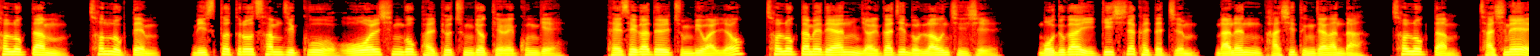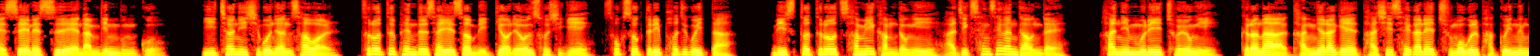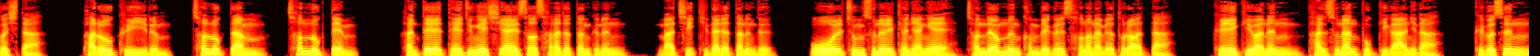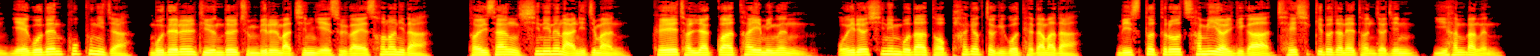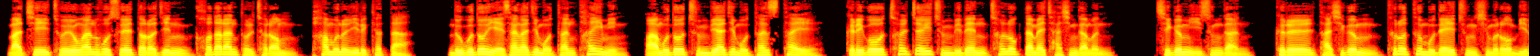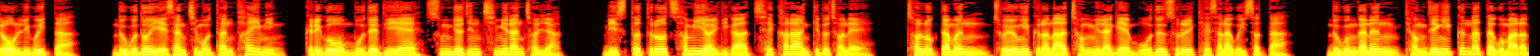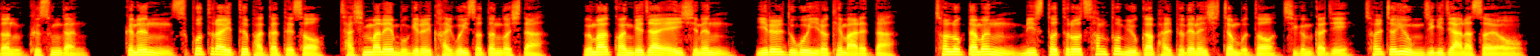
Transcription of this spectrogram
철록담, 천록댐, 미스터트롯 3 직후 5월 신곡 발표 충격 계획 공개. 대세가 될 준비 완료? 철록담에 대한 10가지 놀라운 진실. 모두가 잊기 시작할 때쯤 나는 다시 등장한다. 철록담, 자신의 SNS에 남긴 문구. 2025년 4월, 트로트 팬들 사이에서 믿기 어려운 소식이 속속들이 퍼지고 있다. 미스터트롯 3위 감동이 아직 생생한 가운데 한 인물이 조용히 그러나 강렬하게 다시 세간의 주목을 받고 있는 것이다. 바로 그 이름, 철록담, 천록댐. 한때 대중의 시야에서 사라졌던 그는 마치 기다렸다는 듯 5월 중순을 겨냥해 전례 없는 컴백을 선언하며 돌아왔다. 그의 귀환은 단순한 복귀가 아니다. 그것은 예고된 폭풍이자 무대를 뒤흔들 준비를 마친 예술가의 선언이다. 더 이상 신인은 아니지만 그의 전략과 타이밍은 오히려 신인보다 더 파격적이고 대담하다. 미스터 트롯 3위 열기가 채 식기도 전에 던져진 이 한방은 마치 조용한 호수에 떨어진 커다란 돌처럼 파문을 일으켰다. 누구도 예상하지 못한 타이밍, 아무도 준비하지 못한 스타일, 그리고 철저히 준비된 철록담의 자신감은 지금 이 순간 그를 다시금 트로트 무대의 중심으로 밀어올리고 있다. 누구도 예상치 못한 타이밍, 그리고 무대 뒤에 숨겨진 치밀한 전략. 미스터 트롯 3위 열기가 채 가라앉기도 전에 철록담은 조용히 그러나 정밀하게 모든 수를 계산하고 있었다. 누군가는 경쟁이 끝났다고 말하던 그 순간 그는 스포트라이트 바깥에서 자신만의 무기를 갈고 있었던 것이다. 음악 관계자 A씨는 이를 두고 이렇게 말했다. 철록담은 미스터 트롯 3톱 6가 발표되는 시점부터 지금까지 철저히 움직이지 않았어요.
